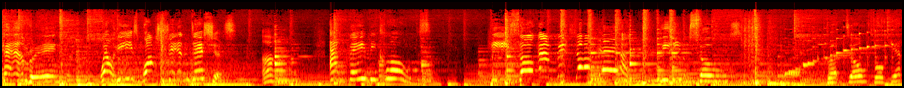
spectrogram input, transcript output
can bring. Well, he's washing dishes, uh huh, and baby clothes. Don't forget,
